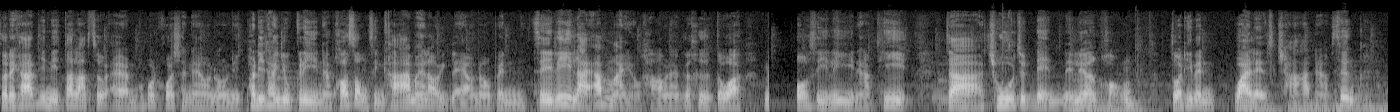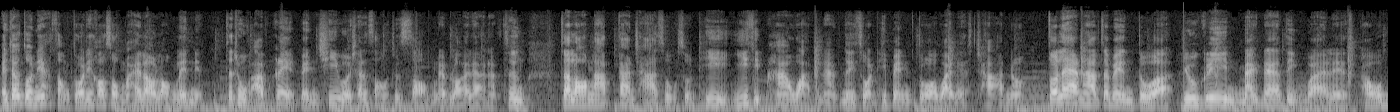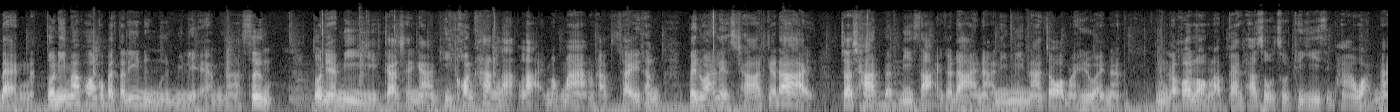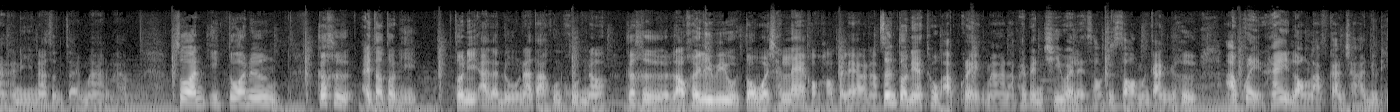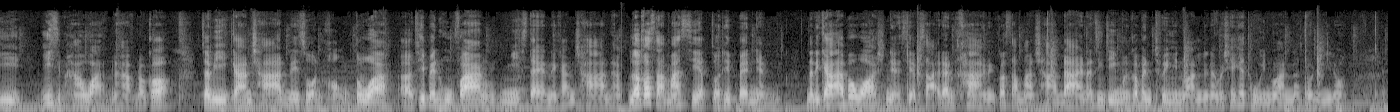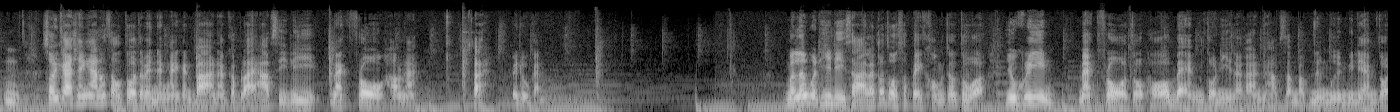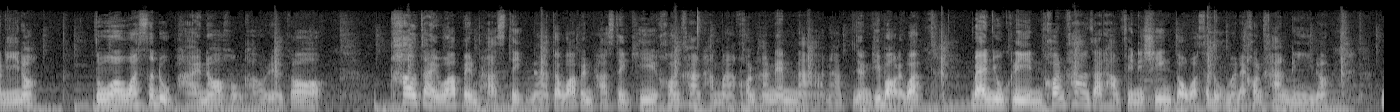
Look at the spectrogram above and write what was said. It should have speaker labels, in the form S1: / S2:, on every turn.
S1: สวัสดีครับ ยินดีต้อนรับสู่แอมโคโพดโคชแนลเนาะนี่พอดีทางยูกรีนนะเขาส่งสินค้ามาให้เราอีกแล้วเนาะเป็นซีรีส์ไลน์อัพใหม่ของเขานะก็คือตัวแมโคซีรีส์นะครับที่จะชูจุดเด่นในเรื่องของตัวที่เป็น wireless charge นะครับ ซึ่งไอ้เจ้าตัวเนี้ยสองตัวที่เขาส่งมาให้เราลองเล่นเนี่ย จะถูกอัปเกรดเป็นชี่เวอร์ชัน2.2 เรียบร้อยแล้วนะครับ ซึ่ง จะรองรับการชาร์จสูงสุดที่ 25 วัตต์นะ ในส่วนที่เป็นตัว wireless charge เนาะ ตัวแรกนะครับ จะเป็นตัว Ugreen Magnetic Wireless Power Bank นะ ตัวนี้มาพร้อมกับแบตเตอรี่ 10,000 มิลลิแอมนะ ซึ่งตัวนี้มีการใช้งานที่ค่อนข้างหลากหลายมากๆนะครับ ใช้ทั้งเป็น wireless charge ก็ได้ จะชาร์จแบบมีสายก็ได้นะ อันนี้มีหน้าจอมาให้ด้วยนะแล้วก็รองรับการชาร์จสูงสุดที่ 25 วัตต์นะ อันนี้น่าสนใจมากนะครับ ส่วนอีกตัวหนึ่งก็คือไอ้เจ้าตัวนี้ ตัวนี้อาจจะดูหน้าตาคุ้นๆเนาะก็คือเราเคยรีวิวตัวเวอร์ชันแรกของเขาไปแล้วนะซึ่งตัวนี้ถูกอัปเกรดมานะให้เป็นชี่ไวเลส2.2 เหมือนกันก็คืออัปเกรดให้รองรับการชาร์จอยู่ที่ 25 วัตต์นะครับแล้วก็จะมีการชาร์จในส่วนของตัวที่เป็นหูฟังมีสแตนในการชาร์จครับแล้วก็สามารถเสียบตัวที่เป็นอย่างนาฬิกา Apple Watch เนี่ยเสียบสายด้านข้างเนี่ยก็สามารถชาร์จได้นะจริงๆมันก็เป็น3 in 1เลยนะไม่ใช่แค่2 in 1นะตัวนี้เนาะอืมส่วนการใช้งานทั้งสองตัวจะเป็นยังไงกันบ้างนะกับ Line Up Series Mac Pro ของเขานะไปไปดูกัน มาเริ่มกันที่ดีไซน์แล้วก็ตัวสเปคของเจ้าตัว Ugreen Mac Pro ตัว Power Bank ตัวนี้แล้วกันนะครับสำหรับ 10,000มิลลิแอมตัวนี้เนาะตัววัสดุภายนอกของเขาเนี่ยก็เข้าใจว่าเป็นพลาสติกนะ แต่ว่าเป็นพลาสติกที่ค่อนข้างทำมาค่อนข้างแน่นหนานะครับ อย่างที่บอกเลยว่าแบรนด์ Ugreen ค่อนข้างจะทำฟินิชชิ่งตัววัสดุมาได้ค่อนข้างดีเนาะ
